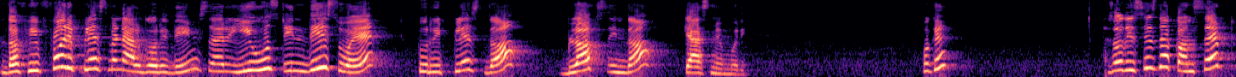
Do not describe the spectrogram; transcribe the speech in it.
the FIFO replacement algorithms are used in this way to replace the blocks in the cache memory. Okay. So this is the concept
